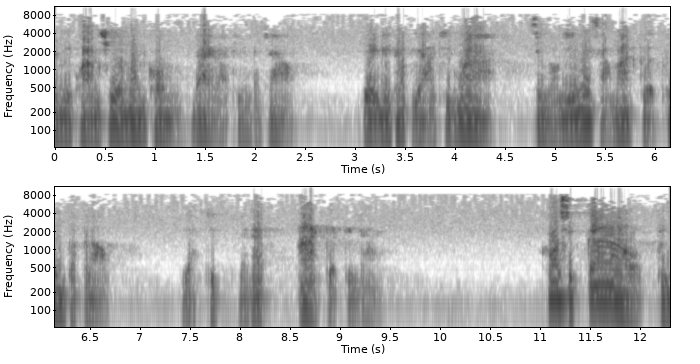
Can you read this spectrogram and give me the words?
ยมีความเชื่อมั่นคงได้ละทิ้งพระเจ้าด้วยนี้ครับอย่าคิดว่าสิ่งเหล่านี้ไม่สามารถเกิดขึ้นกับเรา อย่าคิดนะครับ อาจเกิดขึ้นได้ ข้อ 19 ถึง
